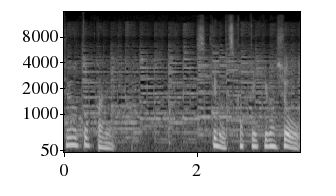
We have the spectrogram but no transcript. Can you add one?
中央突破でスキルを使っていきましょう。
